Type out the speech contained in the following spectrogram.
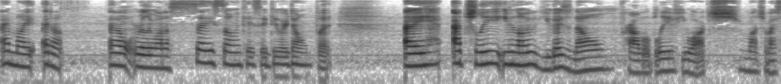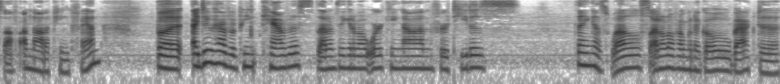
I might. I don't. I don't really want to say so in case I do or don't, but I actually, even though you guys know probably if you watch much of my stuff, I'm not a pink fan. But I do have a pink canvas that I'm thinking about working on for Tita's thing as well. So I don't know if I'm going to go back to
